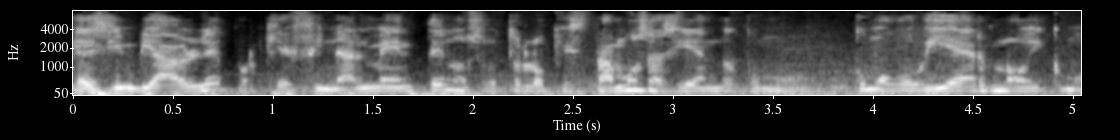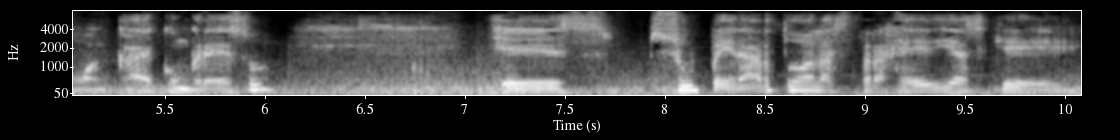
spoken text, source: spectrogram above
es inviable porque finalmente nosotros lo que estamos haciendo como, como gobierno y como bancada de Congreso es superar todas las tragedias que,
